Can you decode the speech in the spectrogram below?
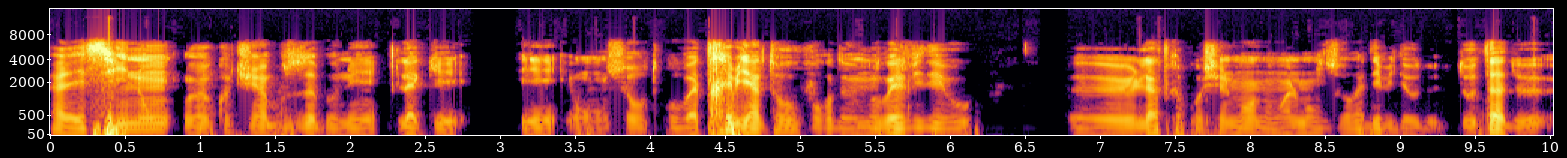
Allez, sinon, continuez à vous abonner, likez et on se retrouve à très bientôt pour de nouvelles vidéos. Euh, là très prochainement normalement vous aurez des vidéos de Dota 2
